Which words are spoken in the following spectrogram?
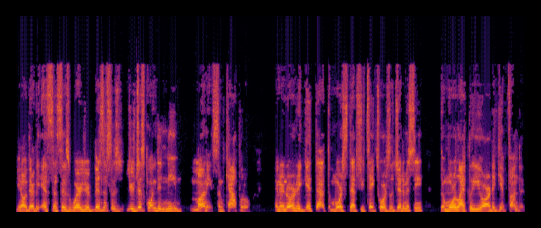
you know, there are the instances where your businesses, you're just going to need money, some capital. And in order to get that, the more steps you take towards legitimacy, the more likely you are to get funded.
